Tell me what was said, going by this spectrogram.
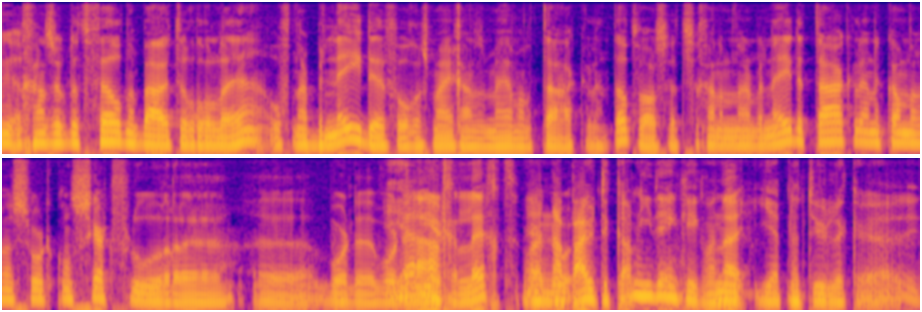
je- gaan ze ook dat veld naar buiten rollen, hè? Of naar beneden, volgens mij gaan ze hem helemaal takelen. Dat was het. Ze gaan hem naar beneden takelen en dan kan er een soort concertvloer eh, eh, worden, worden Ja. neergelegd. Waardoor- naar buiten kan niet, denk ik. Want Nee. je, hebt natuurlijk... eh,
